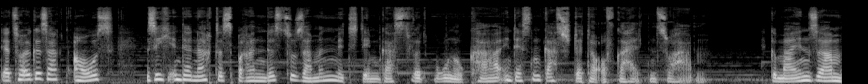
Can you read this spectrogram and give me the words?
Der Zeuge sagt aus, sich in der Nacht des Brandes zusammen mit dem Gastwirt Bruno K. in dessen Gaststätte aufgehalten zu haben. Gemeinsam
